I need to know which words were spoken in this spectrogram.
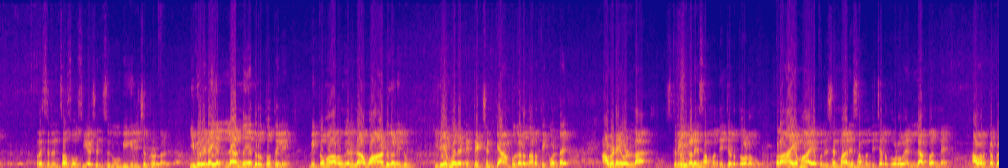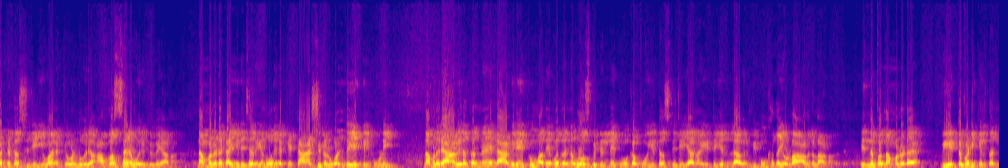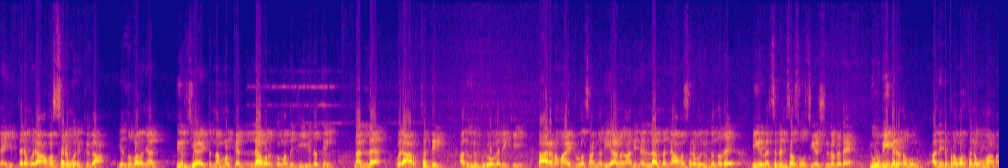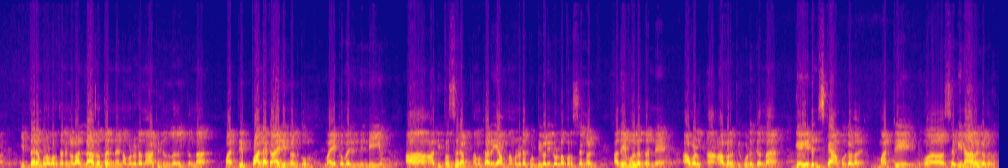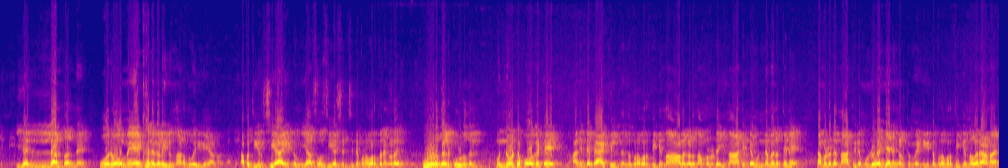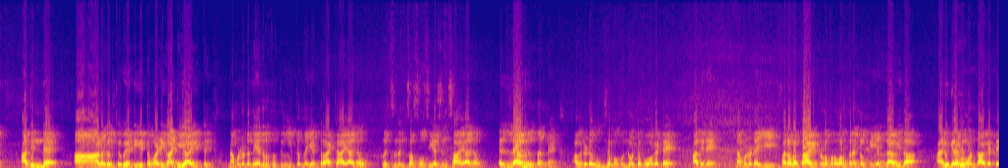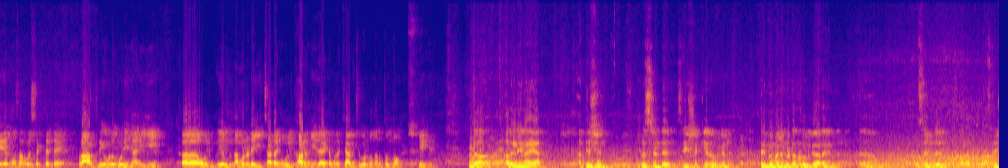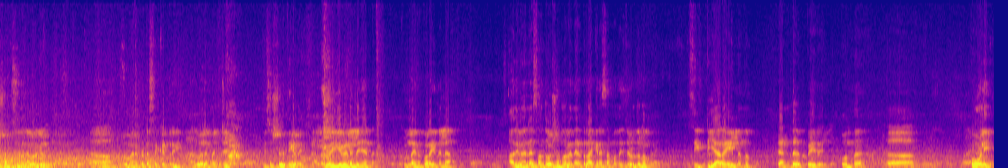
റെസിഡൻസ് അസോസിയേഷൻസ് രൂപീകരിച്ചിട്ടുണ്ട്. ഇവരുടെ എല്ലാം നേതൃത്വത്തിൽ മിക്കവാറും എല്ലാ വാർഡുകളിലും ഇതേപോലെ ഡിറ്റക്ഷൻ ക്യാമ്പുകൾ നടത്തിക്കൊണ്ട് അവിടെയുള്ള സ്ത്രീകളെ സംബന്ധിച്ചിടത്തോളം പ്രായമായ പുരുഷന്മാരെ സംബന്ധിച്ചിടത്തോളം എല്ലാം തന്നെ അവർക്ക് ബ്ലഡ് ടെസ്റ്റ് ചെയ്യുവാനൊക്കെ ഉള്ള ഒരു അവസരം ഒരുക്കുകയാണ്. നമ്മളുടെ കയ്യിൽ ചെറിയ തോതിലൊക്കെ കാശുകൾ ഉണ്ട് എങ്കിൽ കൂടി നമ്മൾ രാവിലെ തന്നെ ലാബിലേക്കും അതേപോലെ തന്നെ ഹോസ്പിറ്റലിലേക്കും ഒക്കെ പോയി ടെസ്റ്റ് ചെയ്യാനായിട്ട് എല്ലാവരും വിമുഖതയുള്ള ആളുകളാണ്. ഇന്നിപ്പോൾ നമ്മളുടെ വീട്ടുപടിക്കൽ തന്നെ ഇത്തരം ഒരു അവസരം ഒരുക്കുക എന്ന് പറഞ്ഞാൽ തീർച്ചയായിട്ടും നമ്മൾക്ക് എല്ലാവർക്കും അത് ജീവിതത്തിൽ നല്ല ഒരു അർത്ഥത്തിൽ അത് ഒരു പുരോഗതിക്ക് കാരണമായിട്ടുള്ള സംഗതിയാണ്. അതിനെല്ലാം തന്നെ അവസരമൊരുക്കുന്നത് ഈ റെസിഡൻസ് അസോസിയേഷനുകളുടെ രൂപീകരണവും അതിന്റെ പ്രവർത്തനവുമാണ്. ഇത്തരം പ്രവർത്തനങ്ങൾ അല്ലാതെ തന്നെ നമ്മളുടെ നാട്ടിൽ നിലനിൽക്കുന്ന മറ്റ് പല കാര്യങ്ങൾക്കും മയക്കുമരുന്നിന്റെയും അതിപ്രസരം നമുക്കറിയാം. നമ്മളുടെ കുട്ടികളിലുള്ള പ്രശ്നങ്ങൾ. അതേപോലെ തന്നെ അവൾ അവർക്ക് കൊടുക്കുന്ന ഗൈഡൻസ് ക്യാമ്പുകൾ മറ്റ് സെമിനാറുകൾ ഇതെല്ലാം തന്നെ ഓരോ മേഖലകളിലും നടന്നു വരികയാണ്. അപ്പൊ തീർച്ചയായിട്ടും ഈ അസോസിയേഷൻസിന്റെ പ്രവർത്തനങ്ങൾ കൂടുതൽ കൂടുതൽ മുന്നോട്ട് പോകട്ടെ. അതിന്റെ ബാക്കിൽ നിന്ന് പ്രവർത്തിക്കുന്ന ആളുകൾ നമ്മളുടെ ഈ നാടിന്റെ ഉന്നമനത്തിന് നമ്മളുടെ നാട്ടിലെ മുഴുവൻ ജനങ്ങൾക്കും വേണ്ടിയിട്ട് പ്രവർത്തിക്കുന്നവരാണ്. അതിന്റെ ആ ആളുകൾക്ക് വേണ്ടിയിട്ട് വഴികാട്ടിയായിട്ട് നമ്മളുടെ നേതൃത്വത്തിൽ നിൽക്കുന്ന എൻട്രാക്ക് ആയാലും റെസിഡൻസ് അസോസിയേഷൻസ് ആയാലും എല്ലാവരും തന്നെ അവരുടെ ഉദ്യമം മുന്നോട്ട് പോകട്ടെ. അതിനെ നമ്മളുടെ ഈ ഫലവത്തായിട്ടുള്ള പ്രവർത്തനങ്ങൾക്ക് എല്ലാവിധ അനുഗ്രഹം ഉണ്ടാകട്ടെ എന്ന സർവശക്തന്റെ പ്രാർത്ഥനയോടുകൂടി ഞാൻ ഈ നമ്മളുടെ ഈ ചടങ്ങ് ഉദ്ഘാടനം ചെയ്തതായിട്ട് പ്രഖ്യാപിച്ചുകൊണ്ട് നിർത്തുന്നു. ജയ് അധ്യക്ഷൻ പ്രസിഡന്റ് ശ്രീ ഷക്കീർ അവർ തിരുമലപ്പെട്ട നമ്മുടെ ഉദ്ഘാടകൻ പ്രസിഡന്റ് ശ്രീ ഷംസുദ്ദീൻ അവർ ബഹുമാനപ്പെട്ട സെക്രട്ടറി അതുപോലെ മറ്റ് വിശിഷ്ട വ്യക്തികളെ. ഈ വേളയിൽ ഞാൻ ഉള്ളതെന്ന് പറയുന്നില്ല. ആദ്യം തന്നെ സന്തോഷം എന്ന് പറയുന്ന എഡ്രാക്കിനെ സംബന്ധിച്ചിടത്തോളം സി ടി ആർ ഐയിൽ നിന്നും രണ്ട് പേര്. ഒന്ന് പോളി.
